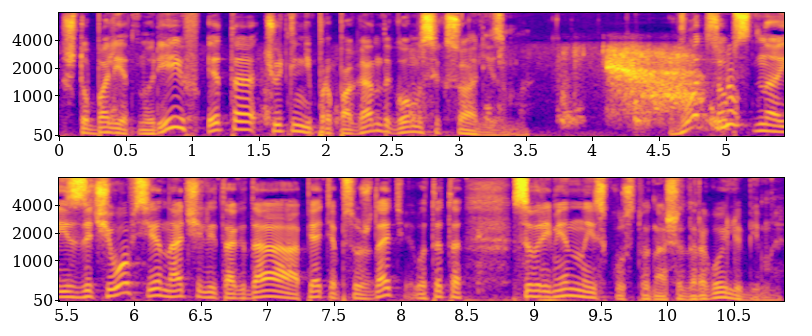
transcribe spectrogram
что балет Нуреев – это чуть ли не пропаганда гомосексуализма. Вот, ну, собственно, ну, из-за чего все начали тогда опять обсуждать вот это современное искусство наше дорогое и любимое.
